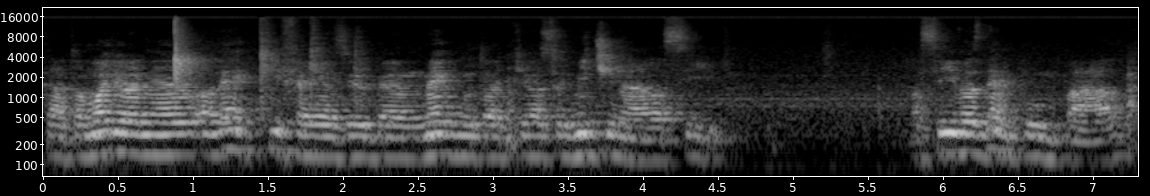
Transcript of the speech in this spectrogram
Tehát a magyar nyelv a legkifejezőbben megmutatja azt, hogy mit csinál a szív. A szív az nem pumpál.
